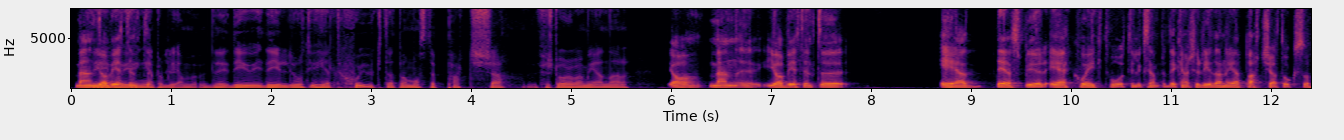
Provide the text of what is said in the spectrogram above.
Men det jag vet inte. inga problem. Det, det, är ju, det låter ju helt sjukt att man måste patcha. Förstår du vad jag menar? Ja, men jag vet inte. Är det spel, är Quake 2 till exempel, det kanske redan är patchat också?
